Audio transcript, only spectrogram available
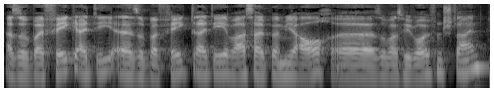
Also bei Fake ID, also bei Fake 3D war es halt bei mir auch äh, sowas wie Wolfenstein.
